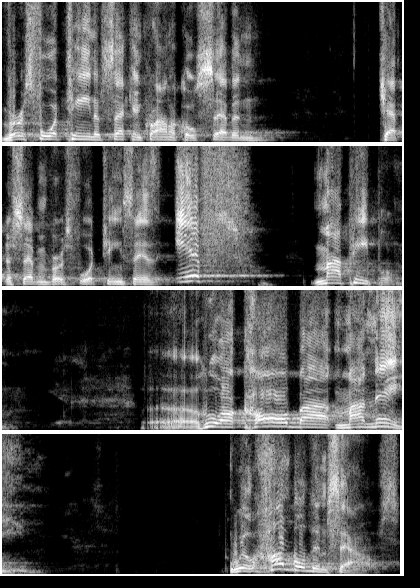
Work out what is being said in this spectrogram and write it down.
Verse 14 of Second Chronicles 7, chapter 7, verse 14 says, If my people uh, who are called by my name will humble themselves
